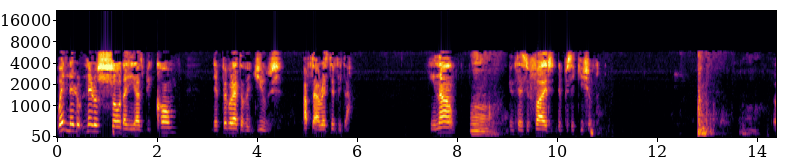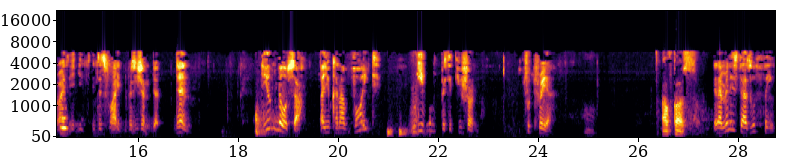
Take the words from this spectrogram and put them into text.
when Nero, Nero saw that he has become the favorite of the Jews after arresting Peter, he now mm, intensified the persecution. Right, it, it intensified the persecution. Then, do you know, sir, that you can avoid even persecution through prayer? of course. There are ministers who think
